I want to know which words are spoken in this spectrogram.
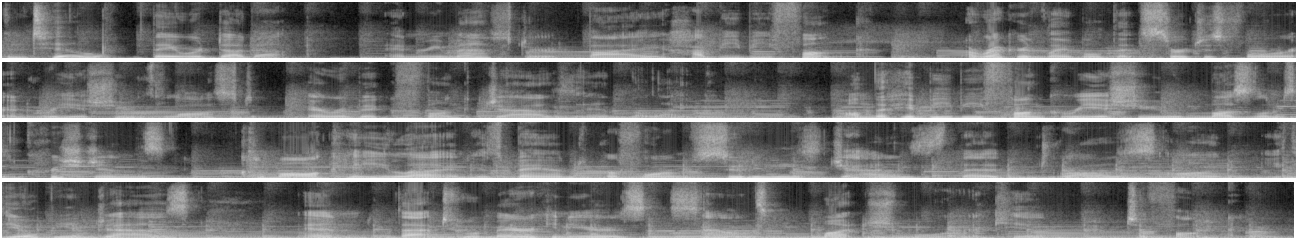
until they were dug up and remastered by Habibi Funk, a record label that searches for and reissues lost Arabic funk, jazz, and the like. On the Habibi Funk reissue Muslims and Christians, Kamal Keila and his band perform Sudanese jazz that draws on Ethiopian jazz, and that to American ears sounds much more akin to funk.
